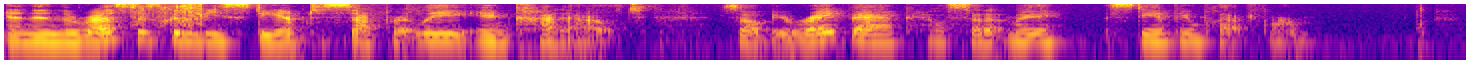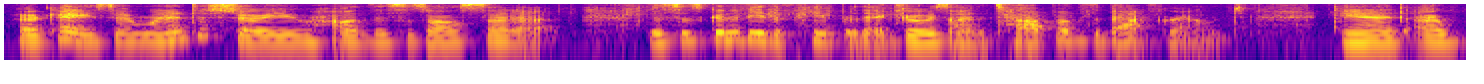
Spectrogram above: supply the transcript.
And then the rest is gonna be stamped separately and cut out. So I'll be right back. I'll set up my stamping platform. Okay, so I wanted to show you how this is all set up. This is going to be the paper that goes on top of the background. And I'm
